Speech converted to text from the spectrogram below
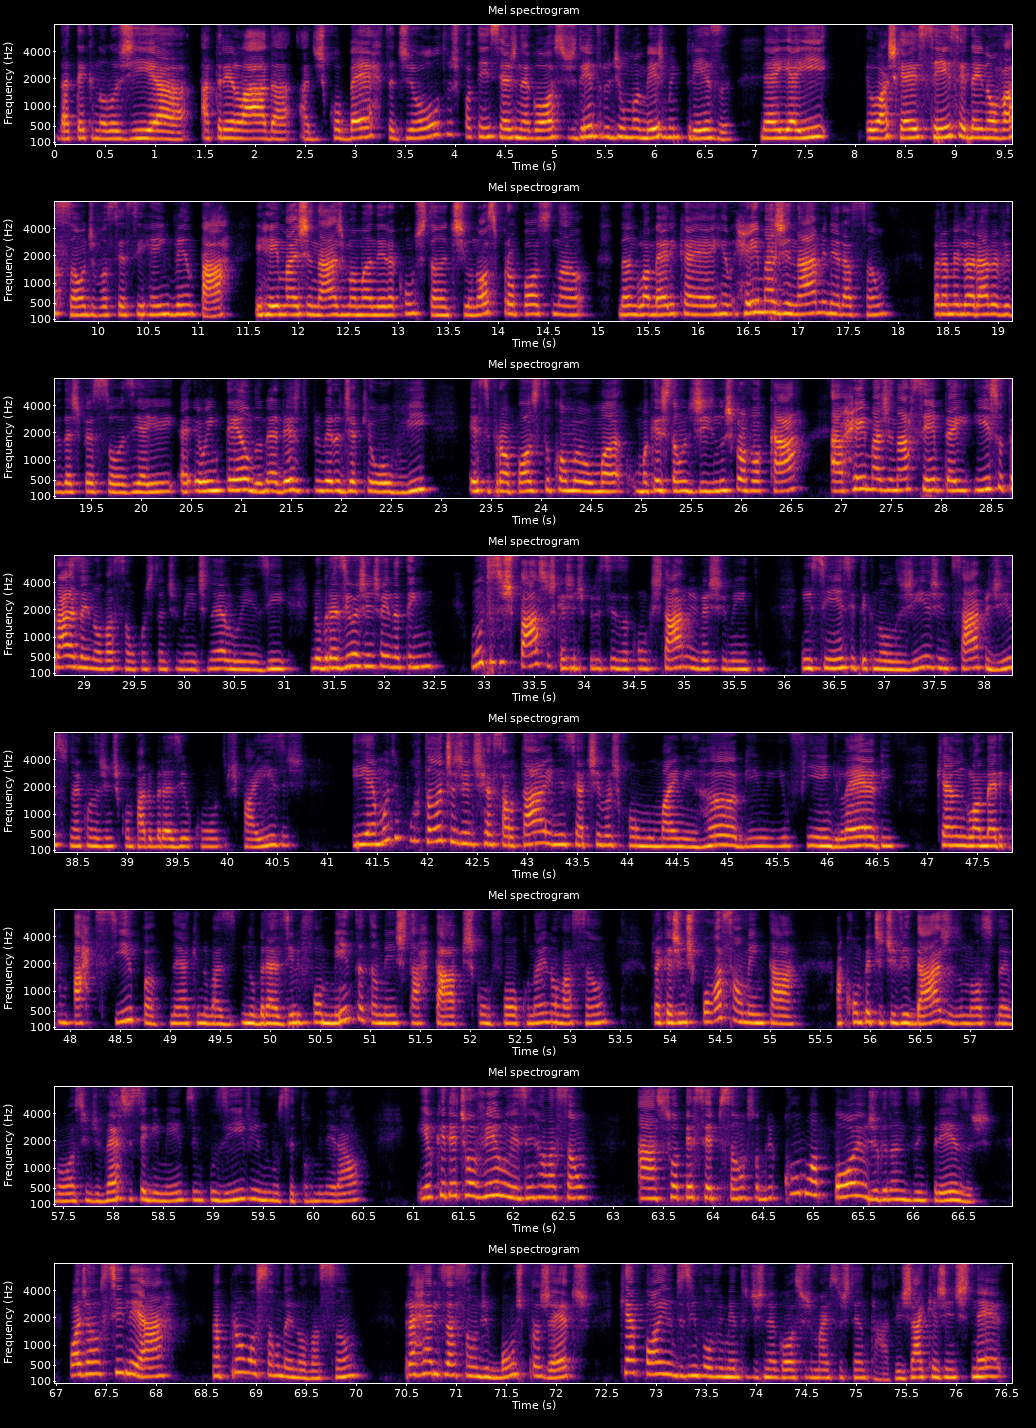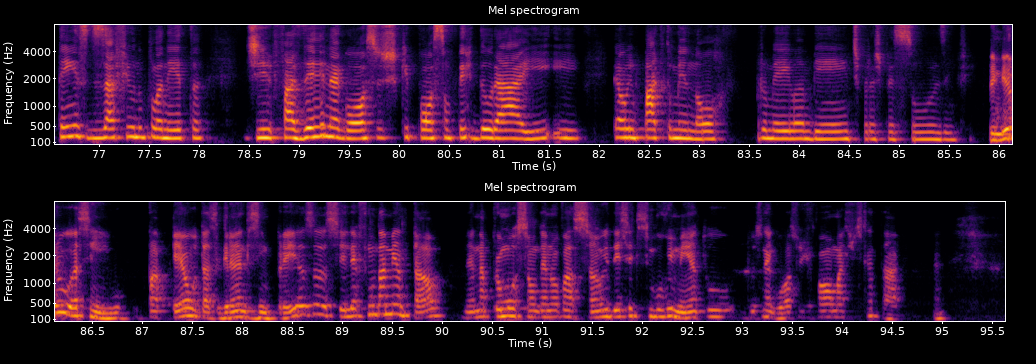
da tecnologia atrelada à descoberta de outros potenciais negócios dentro de uma mesma empresa. Né? E aí eu acho que é a essência da inovação de você se reinventar e reimaginar de uma maneira constante. O nosso propósito na, na Anglo-América é reimaginar a mineração para melhorar a vida das pessoas. E aí é, eu entendo, né, desde o primeiro dia que eu ouvi esse propósito, como uma, uma questão de nos provocar a reimaginar sempre, e isso traz a inovação constantemente, né, Luiz? E no Brasil a gente ainda tem muitos espaços que a gente precisa conquistar no investimento em ciência e tecnologia, a gente sabe disso, né, quando a gente compara o Brasil com outros países. E é muito importante a gente ressaltar iniciativas como o Mining Hub e o FIENG Lab, que a Anglo American participa né, aqui no, no Brasil e fomenta também startups com foco na inovação, para que a gente possa aumentar a competitividade do nosso negócio em diversos segmentos, inclusive no setor mineral. E eu queria te ouvir, Luiz, em relação à sua percepção sobre como o apoio de grandes empresas pode auxiliar na promoção da inovação para a realização de bons projetos que apoiem o desenvolvimento de negócios mais sustentáveis, já que a gente né, tem esse desafio no planeta de fazer negócios que possam perdurar aí e ter um impacto menor para o meio ambiente, para as pessoas, enfim? Primeiro, assim, o papel das grandes empresas ele é fundamental né, na promoção da inovação e desse desenvolvimento dos negócios de forma mais sustentável. Né?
